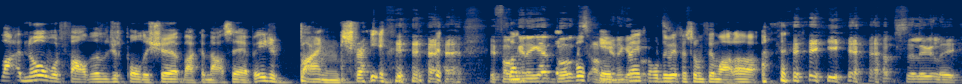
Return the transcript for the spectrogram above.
like a Norwood foul, they'll just pull his shirt back and that's it. But he just bang straight in. if I'm like, going to get booked, I'm going to get booked. I'll do it for something like that. yeah, absolutely.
